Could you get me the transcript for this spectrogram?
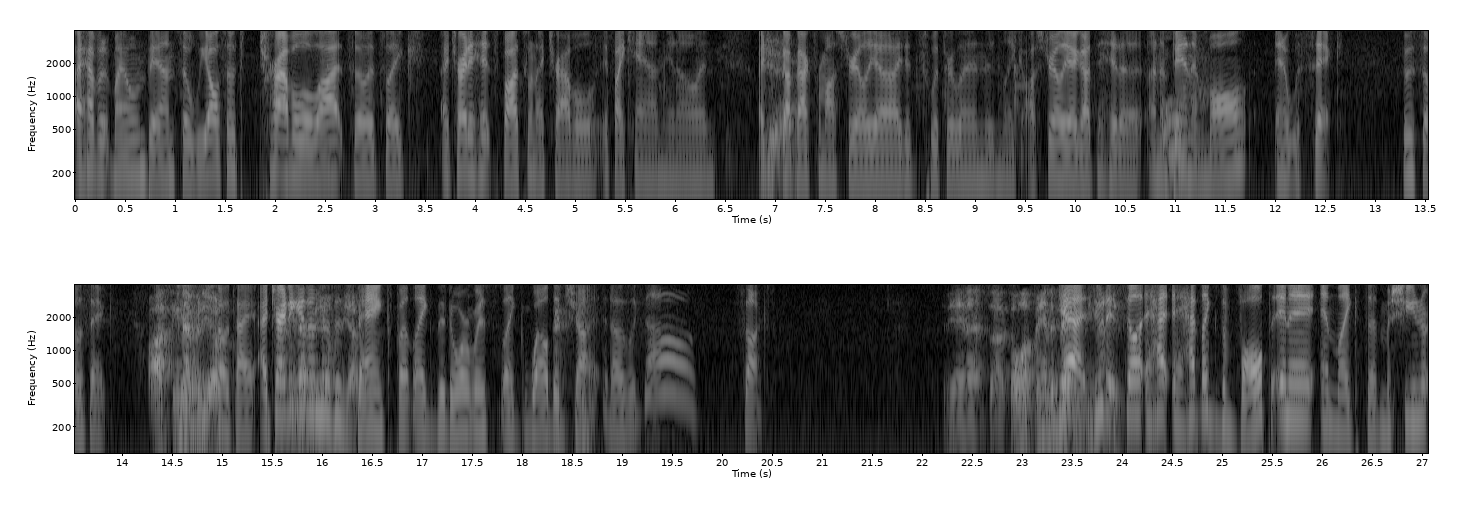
I have a, my own band, so we also t- travel a lot. So it's like I try to hit spots when I travel if I can, you know. And I just got back from Australia. I did Switzerland and like Australia. I got to hit a an Oof. abandoned mall, and it was sick. It was so sick. Oh, I seen It that video. so tight. I tried I to get into this yep. bank, but like the door was like welded shut, and I was like, no, sucks. Yeah, that sucks. Oh, abandoned Yeah, would be dude, it still it had, it had like the vault in it and like the machine.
